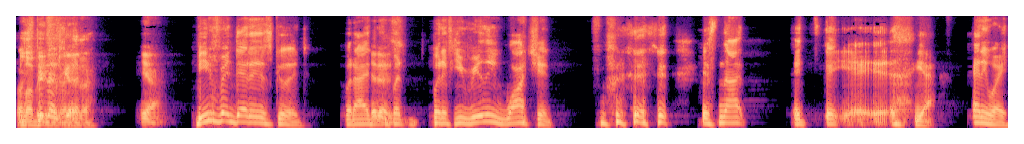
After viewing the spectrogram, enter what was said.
Or Love Speed you, is good. Vendetta. Yeah, V for Vendetta is good, but I. But but if you really watch it, it's not. It, it, it- yeah. Anyway,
